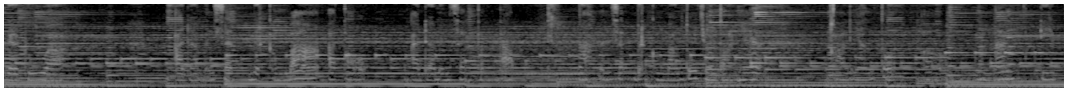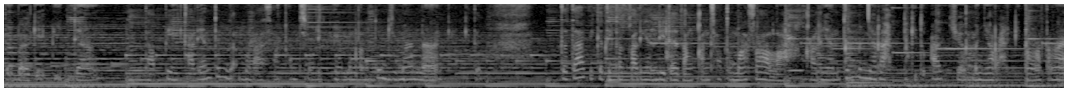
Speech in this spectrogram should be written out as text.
ada dua. Ada mindset berkembang atau ada mindset tetap. Nah mindset berkembang tuh contohnya tetapi ketika kalian didatangkan satu masalah kalian tuh menyerah begitu aja menyerah di tengah-tengah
